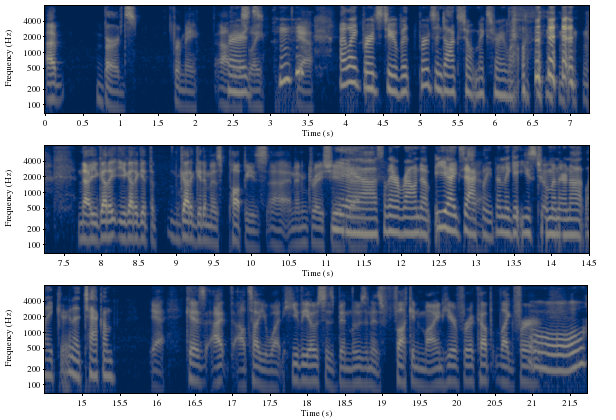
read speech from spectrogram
uh, birds for me, Birds. obviously. yeah. I like birds too, but birds and dogs don't mix very well. no, you gotta you gotta get the gotta get them as puppies uh, and ingratiate them. yeah, so they're around them. Yeah, exactly. Then they get used to them and they're not like gonna attack them. Yeah, because I I'll tell you what, Helios has been losing his fucking mind here for a couple like for Oh,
